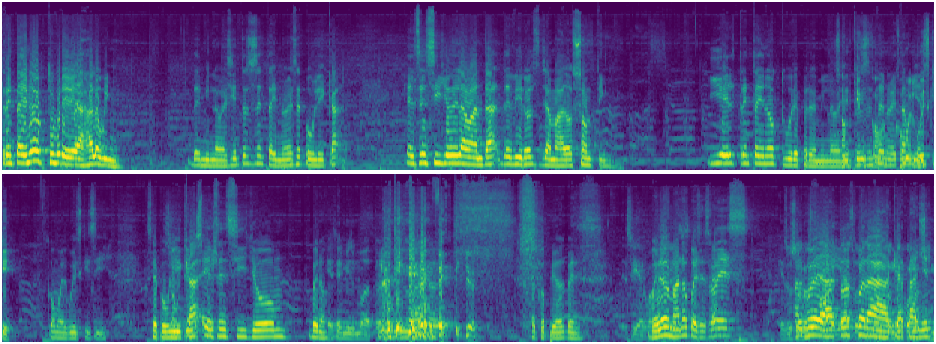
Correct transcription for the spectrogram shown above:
31 de octubre de Halloween de 1969 se publica el sencillo de la banda The Beatles llamado Something. Y el 31 de octubre, pero de Something 1969 como, como el whisky. Como el whisky, sí. Se publica el sencillo. Bueno, Es el mismo dato. lo copié dos veces. Sí, hermano, Bueno, eso hermano, es- pues eso es son algo los de datos un para que atañen.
